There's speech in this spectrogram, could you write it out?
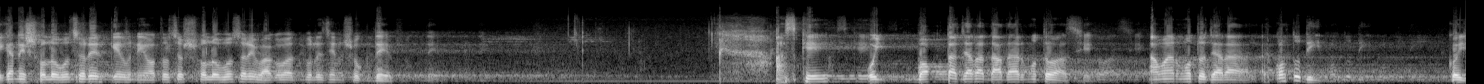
এখানে ষোলো বছরের কেউ নেই, অথচ ষোলো বছরে ভাগবত বলেছেন সুখদেব। আজকে ওই বক্তা যারা দাদার মতো আছে, আমার মতো যারা কতদিন? কই,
